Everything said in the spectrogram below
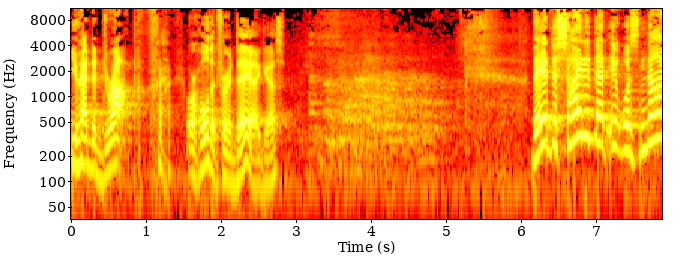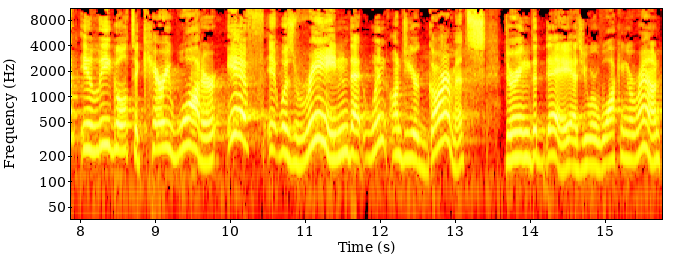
you had to drop. or hold it for a day, I guess. They had decided that it was not illegal to carry water if it was rain that went onto your garments during the day as you were walking around,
